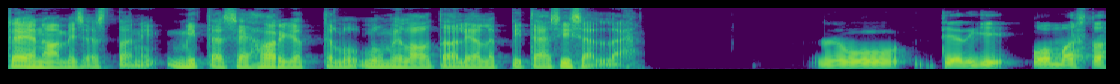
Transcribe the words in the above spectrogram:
treenaamisesta, niin mitä se harjoittelu lumilautailijalle pitää sisällään? No, tietenkin omasta,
